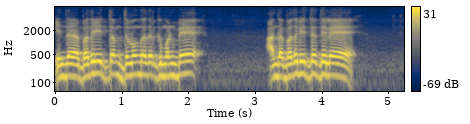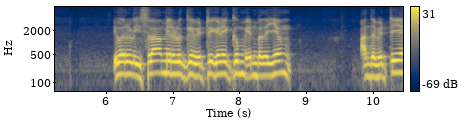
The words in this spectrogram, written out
இந்த பதில் யுத்தம் துவங்குவதற்கு முன்பே அந்த பதில் யுத்தத்திலே இவர்கள் இஸ்லாமியர்களுக்கு வெற்றி கிடைக்கும் என்பதையும் அந்த வெற்றியை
